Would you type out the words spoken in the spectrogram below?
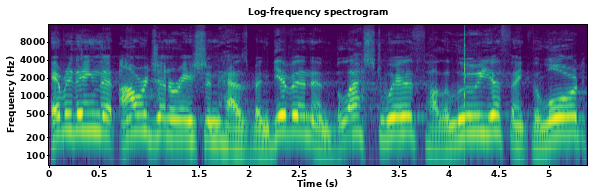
Everything that our generation has been given and blessed with, hallelujah, thank the Lord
